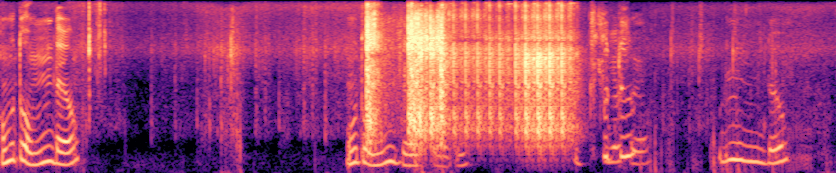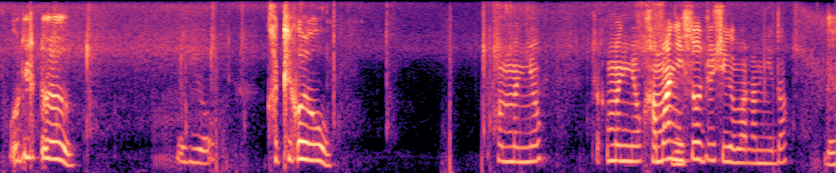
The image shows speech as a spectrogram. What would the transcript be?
아무도 없는데요? 아무도 없는데요, 여기. 어디 있는데요? 어디 있어요? 여기요. 같이 가요. 잠깐만요. 잠깐만요. 가만히 있어 주시기 바랍니다. 네.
